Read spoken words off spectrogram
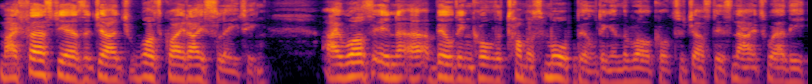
My first year as a judge was quite isolating I was in a building called the Thomas More Building in the Royal Courts of Justice. Now it's where the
